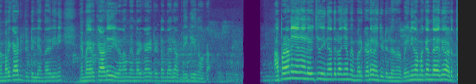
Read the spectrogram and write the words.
മെമ്മറി കാർഡ് ഇട്ടിട്ടില്ല. എന്തായാലും ഇനി മെമ്മറി കാർഡ് ഇടണം. മെമ്മറി കാർഡ് ഇട്ടിട്ട് എന്തായാലും അപ്ഡേറ്റ് ചെയ്ത് നോക്കാം. അപ്പോഴാണ് ഞാൻ ആലോചിച്ചത് ഇതിനകത്തിടാൻ ഞാൻ മെമ്മറി കാർഡ് വാങ്ങിച്ചിട്ടില്ലെന്ന്. അപ്പോൾ ഇനി നമുക്ക് എന്തായാലും അടുത്ത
